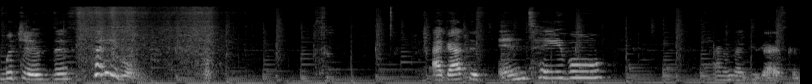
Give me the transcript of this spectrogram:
Which is this table. I got this end table. I don't know if you guys can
